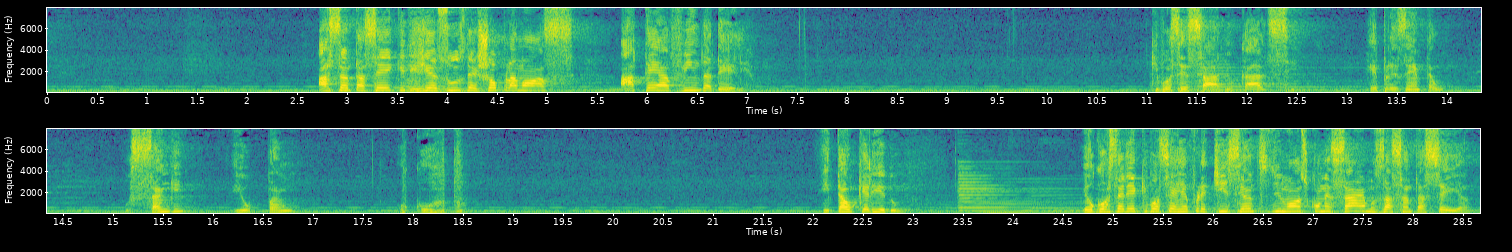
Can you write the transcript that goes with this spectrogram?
A Santa Ceia que Jesus deixou para nós até a vinda dele. Que você sabe, o cálice representa o, o sangue e o pão, o corpo. Então, querido, eu gostaria que você refletisse antes de nós começarmos a Santa Ceia.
